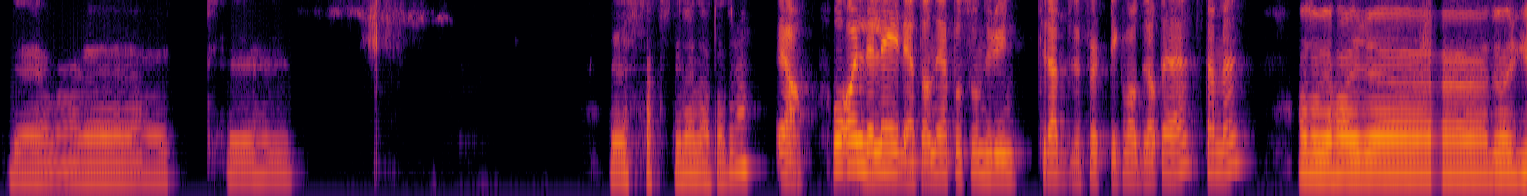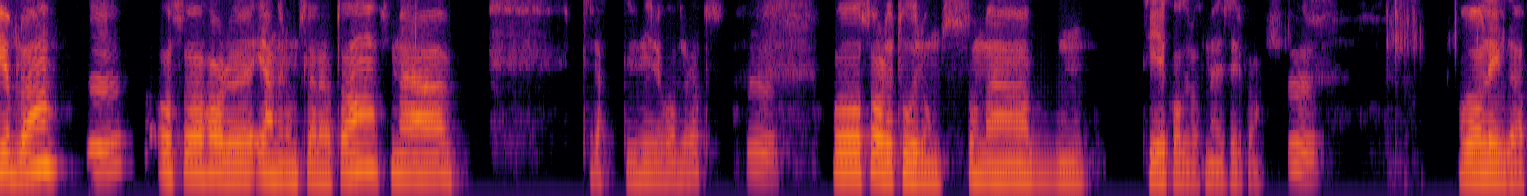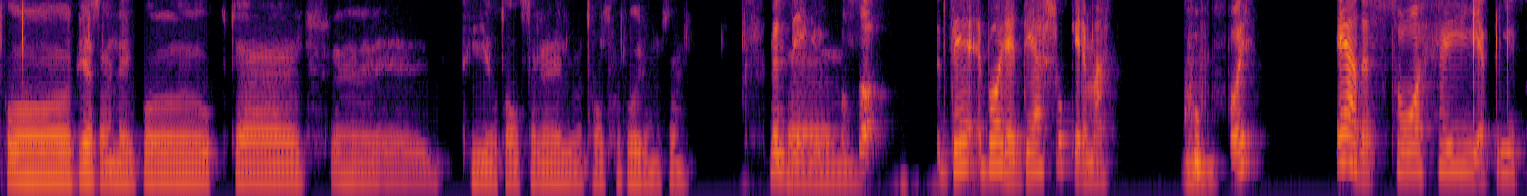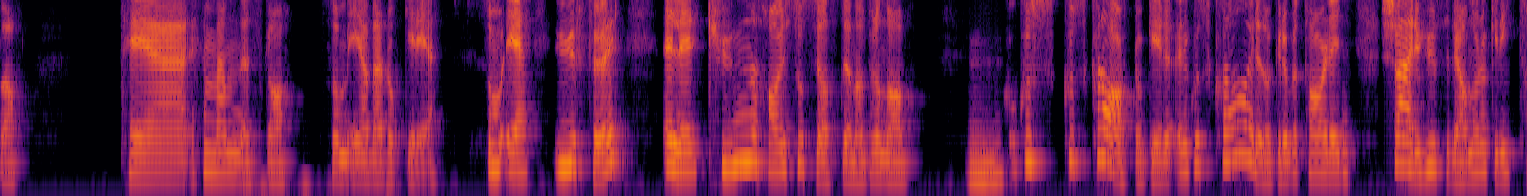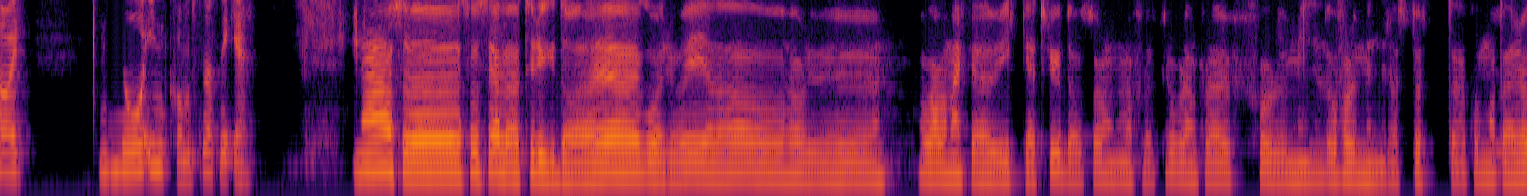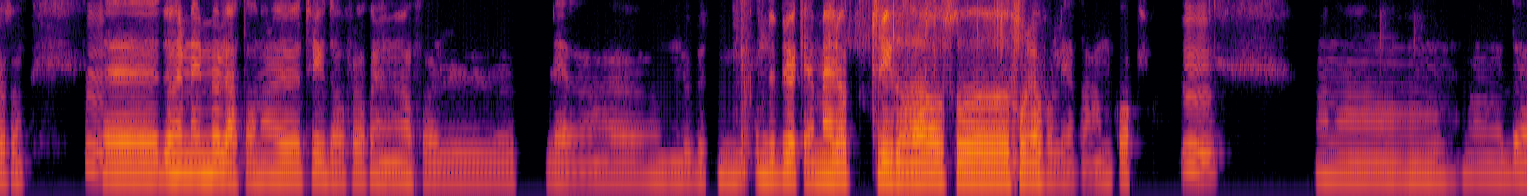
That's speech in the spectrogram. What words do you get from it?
Det er vel eh, Det er 60 leiligheter, tror jeg. Ja. Og alle leilighetene er på sånn rundt 30-40 kvadrat, er det? Stemmer? Altså, vi har, eh, du har hybler, Mm. og så har du eneromsleiligheter som er 34 kvadrat. Mm. Og så har du toroms som er mm, 10 kvadrat mer ca. Mm. Og da ligger det på Prisene ligger på opp til eh, 10,5 eller 11,5 for toromsene. Men det er jo også det, Bare det sjokkerer meg. Hvorfor er det så høye priser til mennesker som er der dere er? Som er ufør, eller kun har sosialstønad fra Nav? Mm. Hvordan, hvordan, dere, hvordan klarer dere å betale den svære husleia når dere ikke har noe innkomst, nesten ikke? Nei, altså sosiale trygda går jo i det. og Har du og hva å merke er du ikke er trygda, så har du i hvert fall et problem. For da får du mindre, da får du mindre støtte. på en måte. Altså. Mm. Eh, du har mer muligheter når du er trygda, for da kan du iallfall leve om du, om du bruker mer av trygda, og så får du iallfall leve en kokk. Mm. Men uh, det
